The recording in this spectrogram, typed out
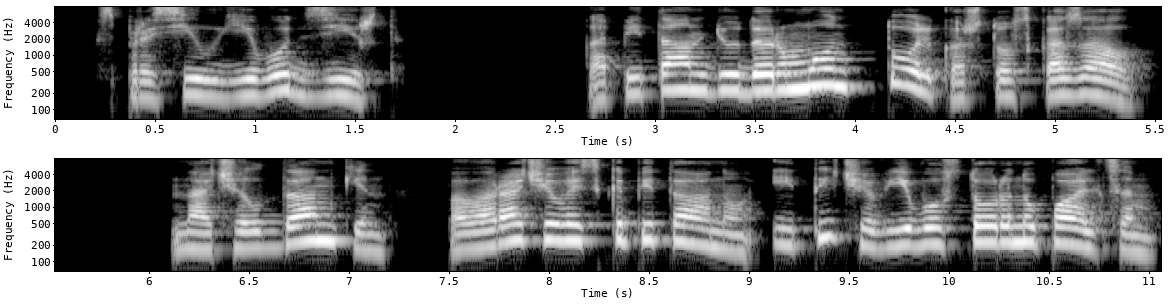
— спросил его Дзирт. «Капитан Дюдермонт только что сказал», — начал Данкин, поворачиваясь к капитану и тыча в его сторону пальцем.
